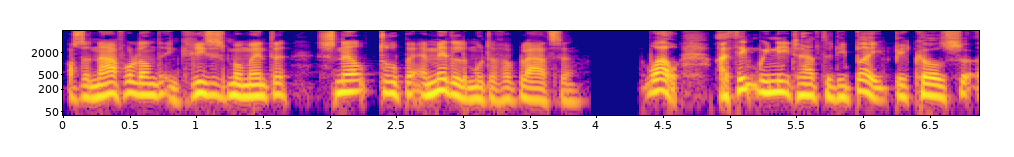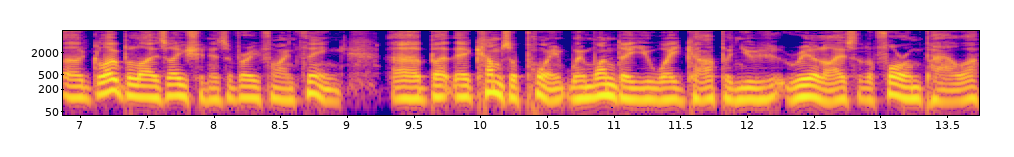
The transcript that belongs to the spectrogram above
als de NAVO-landen in crisismomenten snel troepen en middelen moeten verplaatsen. Well, I think we need to have the debate because uh, globalization is a very fine thing. Uh, but there comes a point when one day you wake up and you realize that a foreign power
